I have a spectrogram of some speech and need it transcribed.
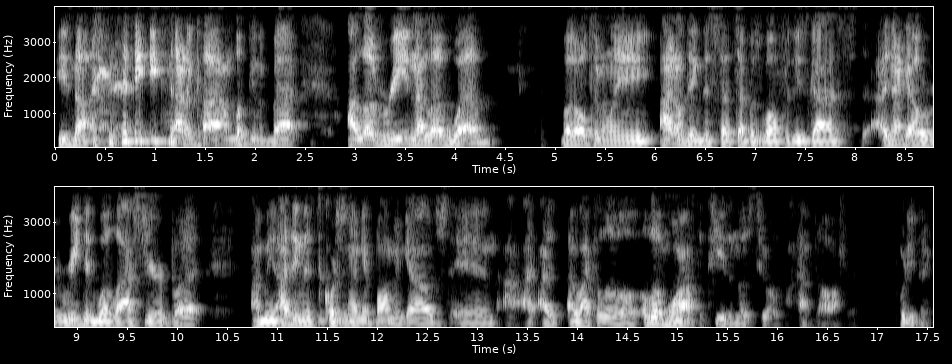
he's not he's not a guy I'm looking to back. I love Reed and I love Webb, but ultimately I don't think this sets up as well for these guys. And I go Reed did well last year, but I mean I think this course is going to get bomb and gouged, and I, I I like a little a little more off the tee than those two have to offer. What do you think?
